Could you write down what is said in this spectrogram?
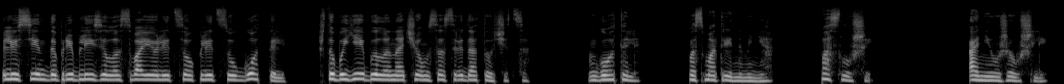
Люсинда приблизила свое лицо к лицу Готтель, чтобы ей было на чем сосредоточиться. «Готтель, посмотри на меня. Послушай. Они уже ушли.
